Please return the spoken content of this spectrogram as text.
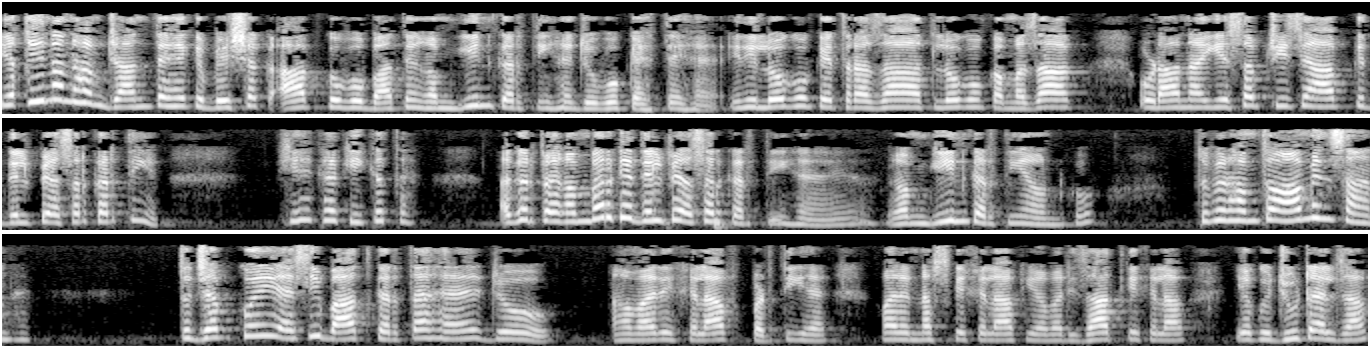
یقیناً ہم جانتے ہیں کہ بے شک آپ کو وہ باتیں غمگین کرتی ہیں جو وہ کہتے ہیں۔ یعنی لوگوں کے اعتراضات، لوگوں کا مذاق، اڑانا، یہ سب چیزیں آپ کے دل پہ اثر کرتی ہیں۔ یہ ایک حقیقت ہے۔ اگر پیغمبر کے دل پہ اثر کرتی ہیں، غمگین کرتی ہیں ان کو تو پھر ہم تو عام انسان ہیں۔ تو جب کوئی ایسی بات کرتا ہے جو ہمارے خلاف پڑتی ہے، ہمارے نفس کے خلاف یا ہماری ذات کے خلاف یا کوئی جھوٹا الزام،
